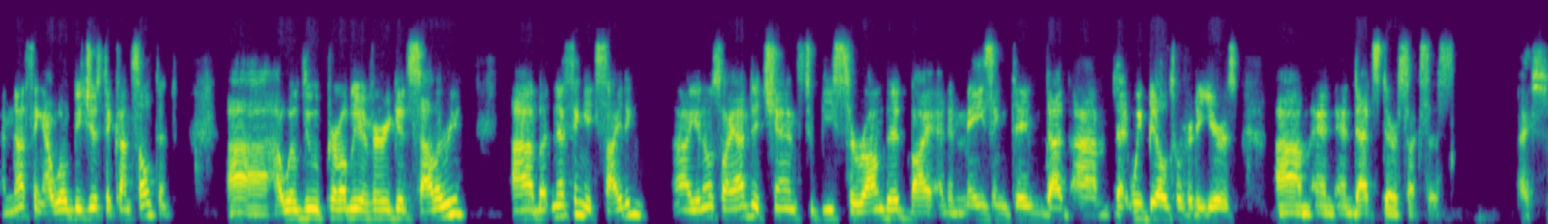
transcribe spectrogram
I'm nothing. I will be just a consultant. Uh, I will do probably a very good salary, uh, but nothing exciting. Uh, you know, so I have the chance to be surrounded by an amazing team that um, that we built over the years, um, and and that's their success. Nice.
